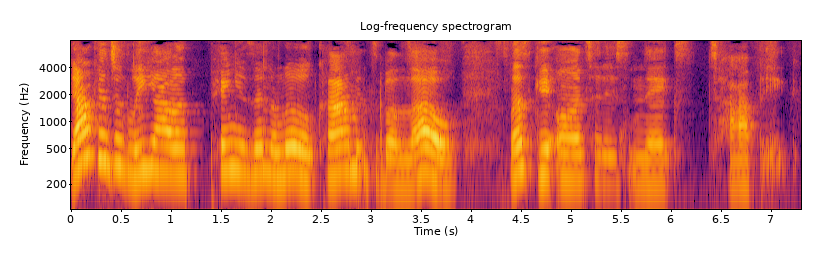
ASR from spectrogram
Y'all can just leave y'all opinions in the little comments below. Let's get on to this next topic.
